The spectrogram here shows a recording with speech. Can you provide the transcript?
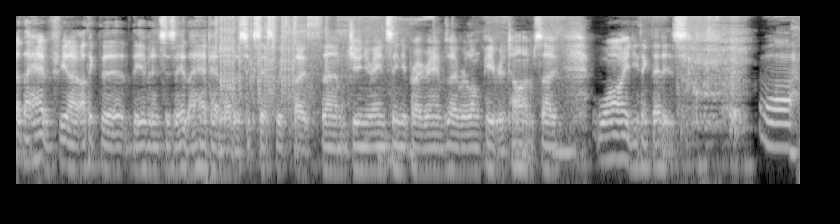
But they have, you know, I think the, the evidence is there. They have had a lot of success with both um, junior and senior programs over a long period of time. So, why do you think that is? Uh,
